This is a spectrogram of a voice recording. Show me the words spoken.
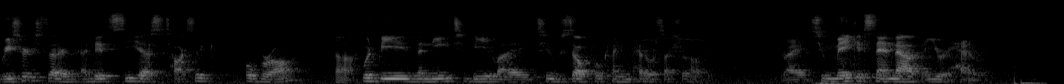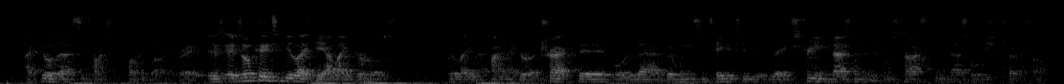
research that I, I did see as toxic overall Uh, would be the need to be like to self-proclaim heterosexuality, right? To make it stand out that you're a hetero. I feel that's the toxic part about it, right? It's, it's okay to be like, hey, I like girls, but like I find that girl attractive or that. But once you take it to the, the extreme, that's when it becomes toxic, and that's what we should try to solve.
